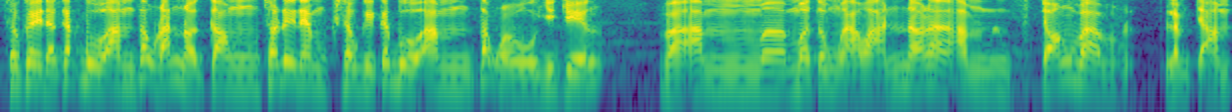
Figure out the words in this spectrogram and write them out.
sau khi đã cắt bùa âm tốc đánh nội công sau đây anh em sau khi cắt bùa âm tốc di chuyển và âm ờ, mơ tung ảo ảnh, đó là âm trón và làm chậm,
